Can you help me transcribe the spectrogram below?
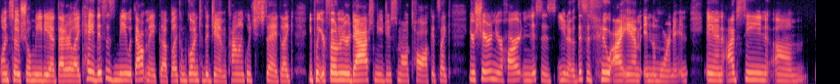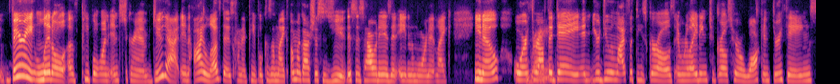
on social media that are like, hey, this is me without makeup. Like I'm going to the gym, kind of like we said. Like you put your phone on your dash and you do small talk. It's like you're sharing your heart, and this is, you know, this is who I am in the morning. And I've seen um, very little of people on Instagram do that. And I love those kind of people because I'm like, oh my gosh, this is you. This is how it is at eight in the morning. Like, you know, or throughout right. the day, and you're doing life with these girls and relating to girls who are walking through things,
